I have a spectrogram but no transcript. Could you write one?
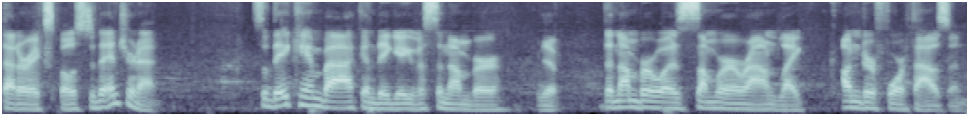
that are exposed to the internet? So they came back and they gave us a number Yep. the number was somewhere around like under 4,000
